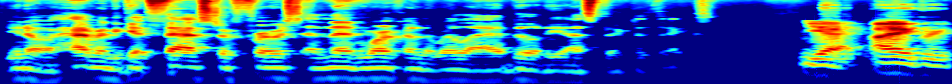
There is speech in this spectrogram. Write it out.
you know having to get faster first and then work on the reliability aspect of things. Yeah, I agree.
